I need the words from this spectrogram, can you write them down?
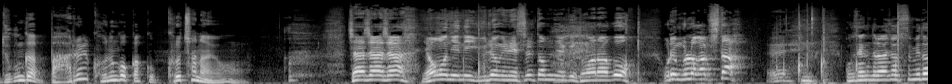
누군가 말을 거는 것 같고 그렇잖아요. 자자자 영원이니 유령이니 쓸데없는 얘기 그만하고 우리 물러갑시다. 고생들 하셨습니다.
